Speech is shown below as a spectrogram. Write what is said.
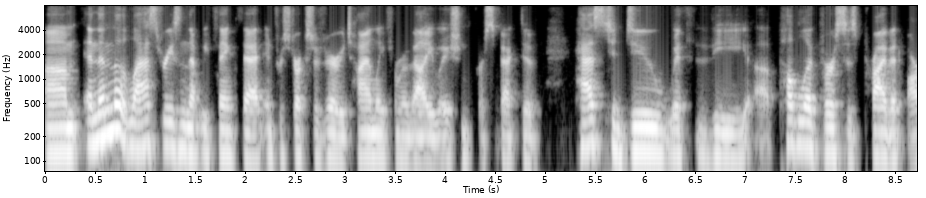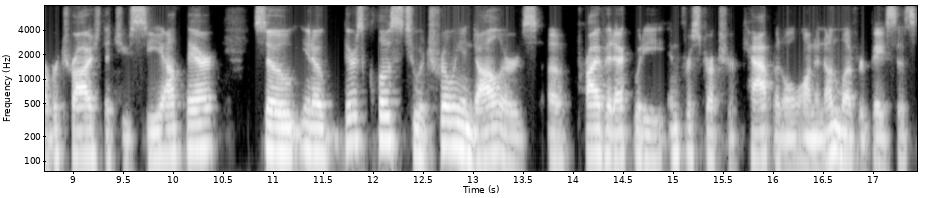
Um, and then the last reason that we think that infrastructure is very timely from a valuation perspective has to do with the uh, public versus private arbitrage that you see out there. So, you know, there's close to a trillion dollars of private equity infrastructure capital on an unlevered basis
